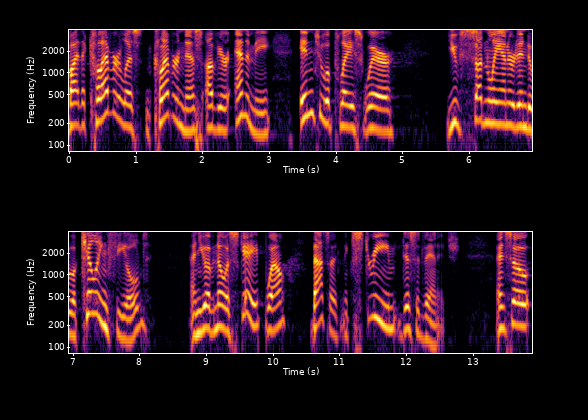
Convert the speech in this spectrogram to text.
by the cleverness of your enemy into a place where you've suddenly entered into a killing field and you have no escape, well, that's an extreme disadvantage. And so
